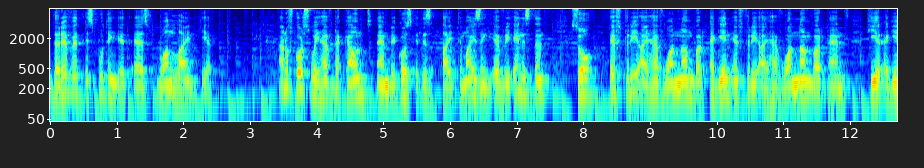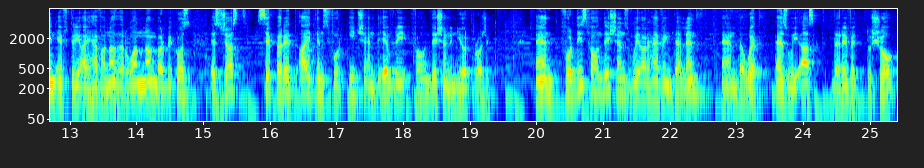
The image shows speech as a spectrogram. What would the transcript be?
the Revit is putting it as one line here. And of course we have the count and because it is itemizing every instant, so F3 I have one number, again F3 I have one number and here again F3 I have another one number because it's just separate items for each and every foundation in your project. And for these foundations, we are having the length and the width as we asked the Revit to show,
